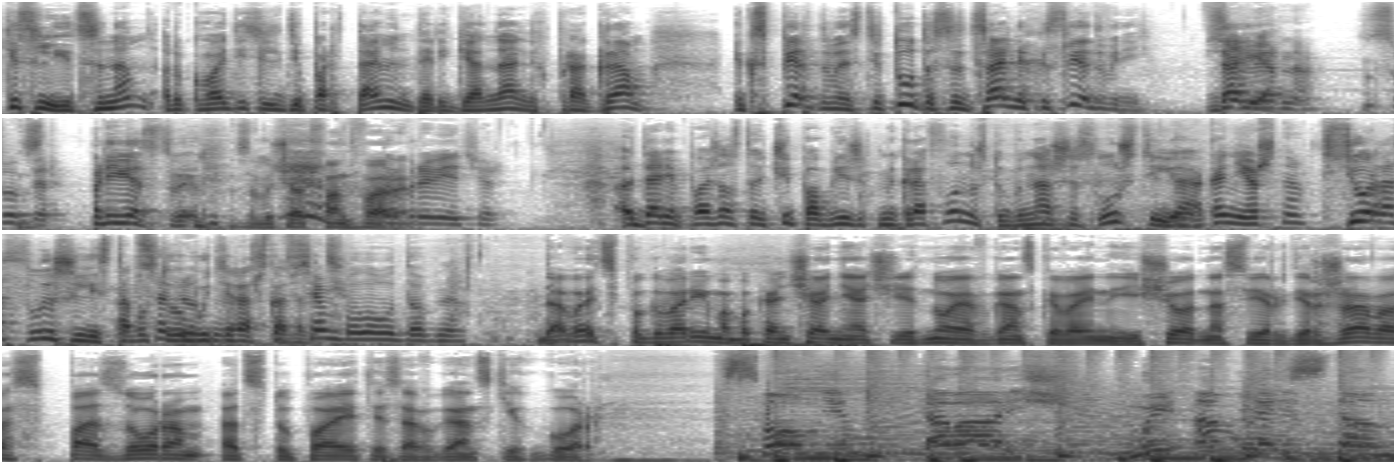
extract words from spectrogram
Кислицына, руководитель департамента региональных программ Экспертного института социальных исследований. Все Дарья, верно. Супер. приветствуем. Звучат фанфары. Добрый вечер. Дарья, пожалуйста, чуть поближе к микрофону, чтобы наши слушатели Да, конечно. все расслышали из того, что вы Абсолютно. будете рассказывать. Чтобы всем было удобно. Давайте поговорим об окончании очередной афганской войны. Еще одна сверхдержава с позором отступает из афганских гор. Вспомним, товарищ, мы Афганистан,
